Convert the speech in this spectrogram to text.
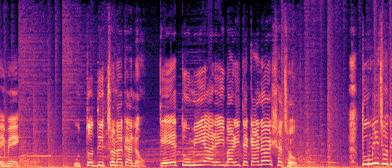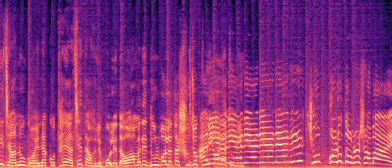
এই মেয়ে, উত্তর দিচ্ছ না কেন? কে তুমি আর এই বাড়িতে কেন এসেছ? তুমি যদি জানো গয়না কোথায় আছে তাহলে বলে দাও। আমাদের দুর্বলতার সুযোগ নিও না তুমি। আরে আরে আরে আরে চুপ করো তোমরা সবাই।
